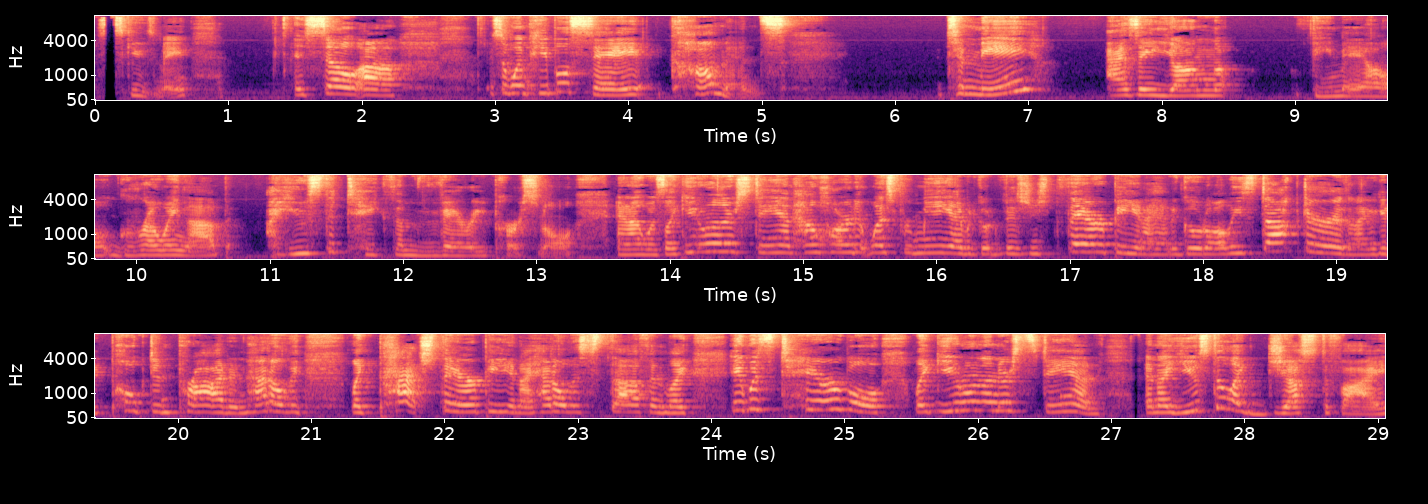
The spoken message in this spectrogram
Excuse me. So, uh, so when people say comments, to me, as a young female growing up, I used to take them very personal. And I was like, you don't understand how hard it was for me. I would go to vision therapy and I had to go to all these doctors and I would get poked and prod and had all the like patch therapy and I had all this stuff and like it was terrible. Like you don't understand. And I used to like justify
